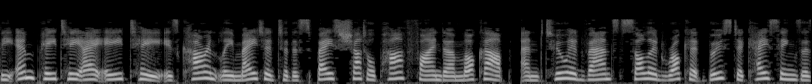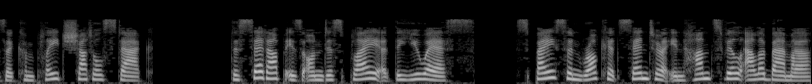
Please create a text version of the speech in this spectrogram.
The MPTAET is currently mated to the Space Shuttle Pathfinder mock-up, and two advanced solid rocket booster casings as a complete shuttle stack. The setup is on display at the U.S. Space and Rocket Center in Huntsville, Alabama.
